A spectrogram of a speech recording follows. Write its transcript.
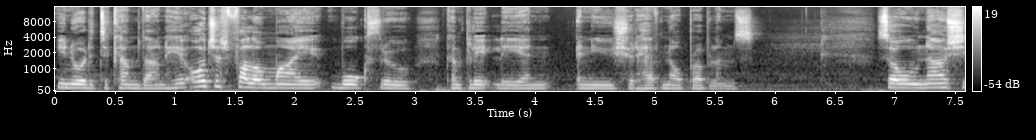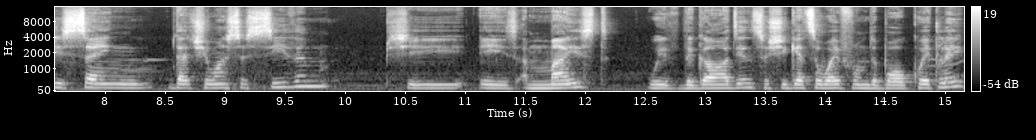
in order to come down here or just follow my walkthrough completely and, and you should have no problems. So now she's saying that she wants to see them. She is amazed with the Guardian, so she gets away from the ball quickly.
